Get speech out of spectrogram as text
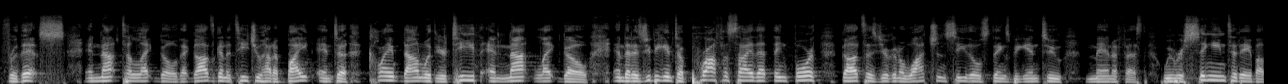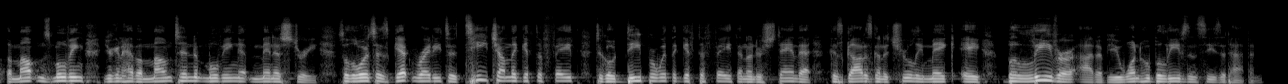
for this and not to let go. That God's going to teach you how to bite and to clamp down with your teeth and not let go. And that as you begin to prophesy that thing forth, God says you're going to watch and see those things begin to manifest. We were singing today about the mountains moving. You're going to have a mountain moving ministry. So the Lord says, get ready to teach on the gift of faith, to go deeper with the gift of faith and understand that because God is going to truly make a believer out of you, one who believes and sees it happen.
